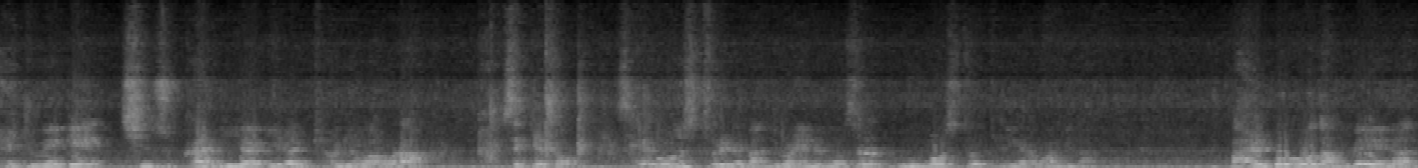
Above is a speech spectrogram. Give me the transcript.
대중에게 친숙한 이야기를 변형하거나 각색해서 새로운 스토리를 만들어내는 것을 루머 스토리텔링이라고 합니다. 말보로 담배에는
